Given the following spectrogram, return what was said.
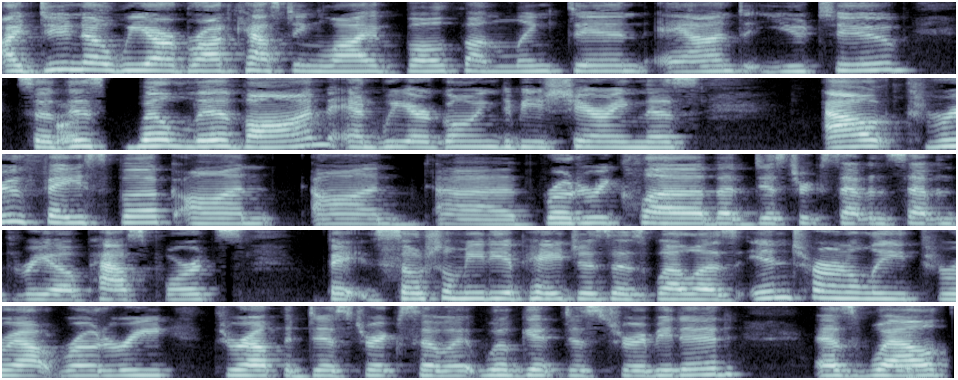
I do know we are broadcasting live both on LinkedIn and YouTube. So right. this will live on, and we are going to be sharing this out through Facebook on on uh, Rotary Club of District 7730 passports social media pages as well as internally throughout Rotary throughout the district. So it will get distributed as well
